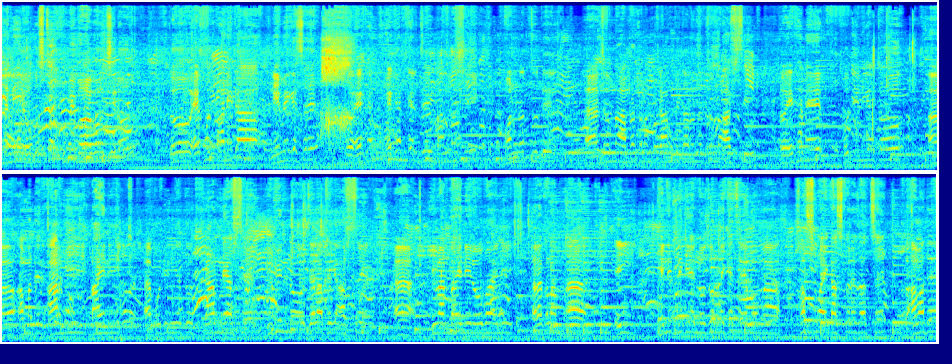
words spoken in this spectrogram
ফ্যানির অবস্থা খুবই ভয়াবহ ছিল। তো এখন পানিটা নেমে গেছে। তো এখান এখানকার যে বাংলাদেশি বন্যার্থদের জন্য আমরা কলম ত্রাণ বিতরণের জন্য আসছি। তো এখানে প্রতিনিয়ত আমাদের আর্মি বাহিনী প্রতিনিয়ত ত্রাণ নিয়ে আসছে। বিভিন্ন জেলা থেকে আসছে বিমান বাহিনী, নৌবাহিনী। তারা কলম এই ফেনীর দিকে নজর রেখেছে এবং সবসময় কাজ করে যাচ্ছে। আমাদের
